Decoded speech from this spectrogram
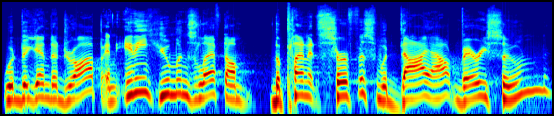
would begin to drop, and any humans left on the planet's surface would die out very soon.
